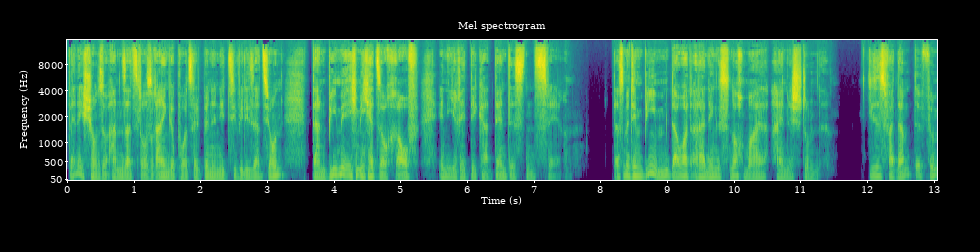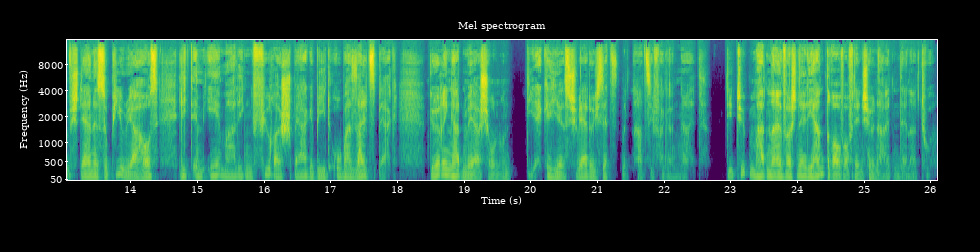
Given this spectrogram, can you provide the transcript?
Wenn ich schon so ansatzlos reingepurzelt bin in die Zivilisation, dann beame ich mich jetzt auch rauf in ihre dekadentesten Sphären. Das mit dem Beamen dauert allerdings nochmal eine Stunde. Dieses verdammte Fünf-Sterne Superior Haus liegt im ehemaligen Führersperrgebiet Obersalzberg. Göring hatten wir ja schon und die Ecke hier ist schwer durchsetzt mit Nazi-Vergangenheit. Die Typen hatten einfach schnell die Hand drauf auf den Schönheiten der Natur.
